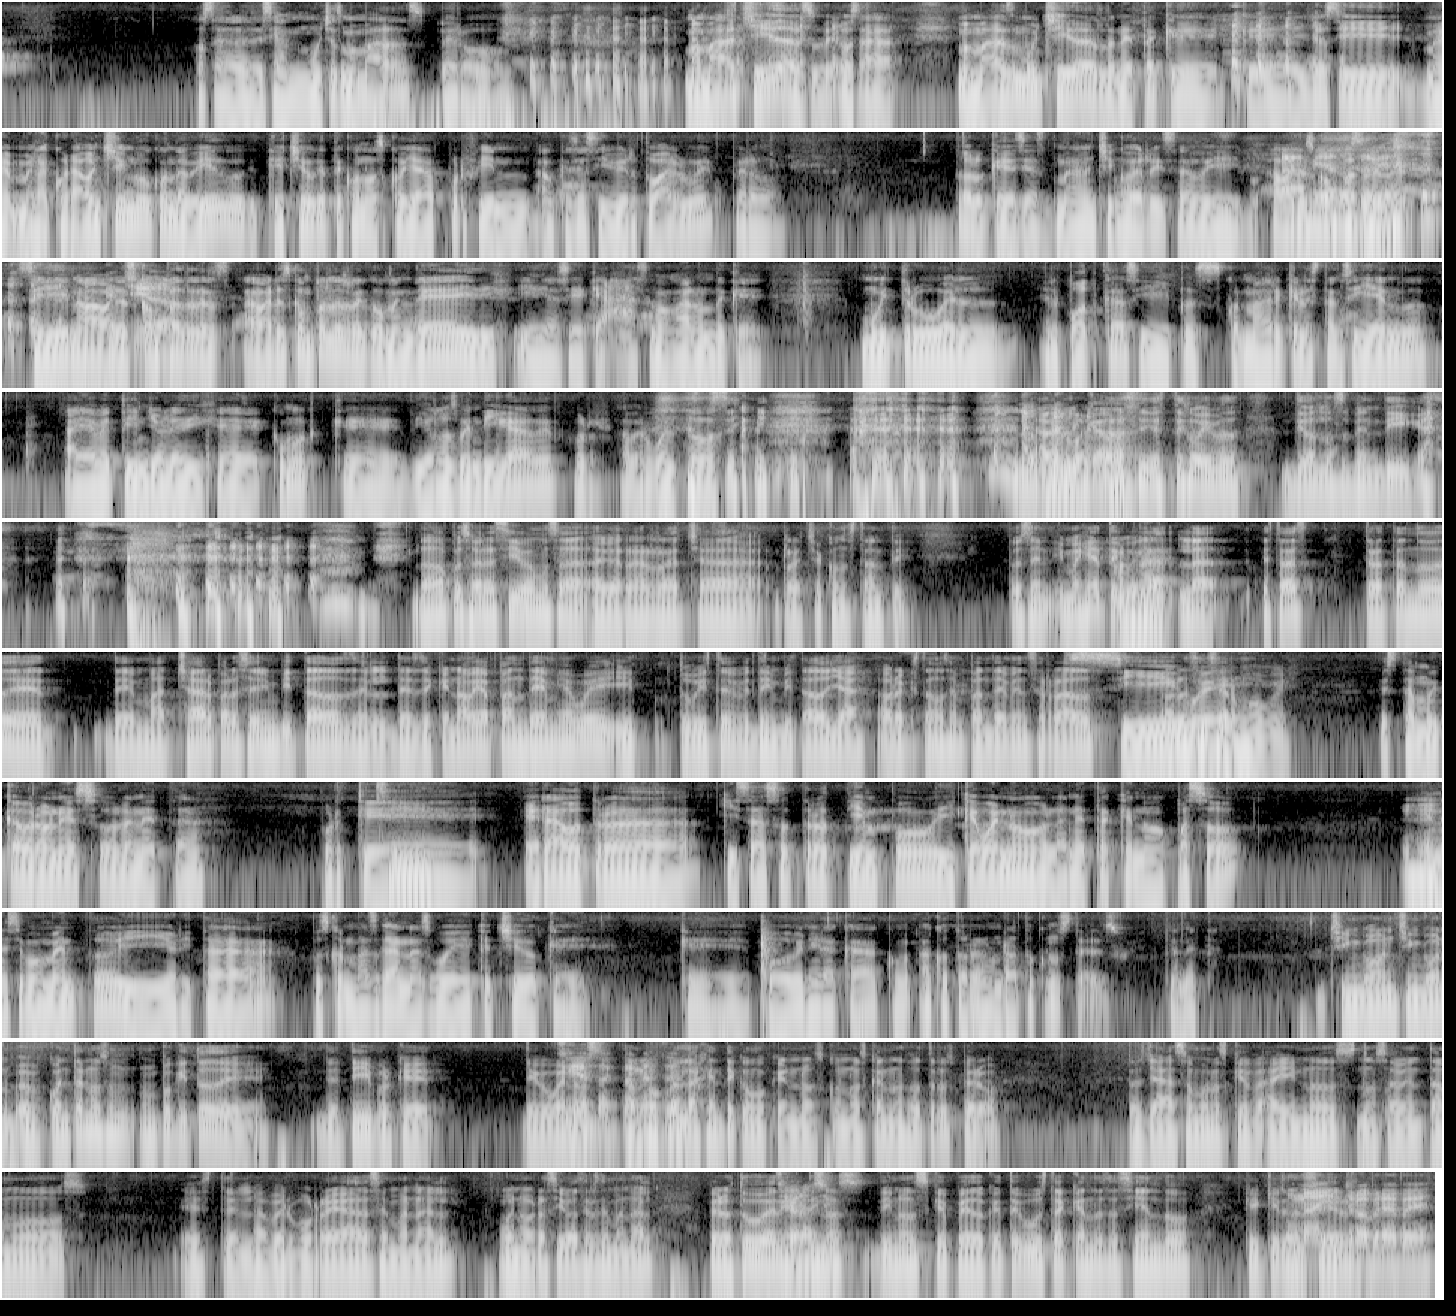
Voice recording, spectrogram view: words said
O sea, decían muchas mamadas, pero... mamadas chidas, güey. O sea, mamadas muy chidas, la neta, que, que yo sí me, me la curaba un chingo con David, güey. Qué chido que te conozco ya por fin, aunque sea así virtual, güey, pero todo lo que decías me da un chingo de risa, güey. A Ah, varios no compas les. Sí, no, a varios compas les, a varios compas les recomendé y, y así de que ah, se mamaron de que muy true el, el podcast y pues con madre que le están siguiendo. Ahí a Betín yo le dije, ¿cómo que Dios los bendiga, güey, por haber vuelto? Sí. Lo haber vuelto a- publicamos y este güey, pues, Dios los bendiga. no, pues ahora sí vamos a agarrar racha, racha constante. Pues en- imagínate, güey, la, la- estabas tratando de, de machar para ser invitado desde, que no había pandemia, güey, y tuviste de invitado ya. Ahora que estamos en pandemia encerrados, Sí, ahora sí güey. se armó, güey. Está muy cabrón eso, la neta. Porque era otro, quizás otro tiempo y qué bueno, la neta, que no pasó en ese momento y ahorita, pues con más ganas, güey, qué chido que, que puedo venir acá a, a cotorrear un rato con ustedes, güey, la neta. Chingón, chingón. Eh, Cuéntanos un, un poquito de, de ti, porque digo, bueno, tampoco es la gente como que nos conozca a nosotros, pero pues ya somos los que ahí nos, nos aventamos este, la verborrea semanal. Bueno, ahora sí va a ser semanal. Pero tú, Edgar, sí. dinos, dinos qué pedo, qué te gusta, qué andas haciendo, qué quieres Una hacer. intro breve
